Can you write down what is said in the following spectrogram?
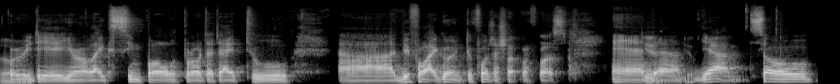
oh. pretty, you know, like simple prototype tool uh, before I go into Photoshop, of course. And yeah, uh, yeah. so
